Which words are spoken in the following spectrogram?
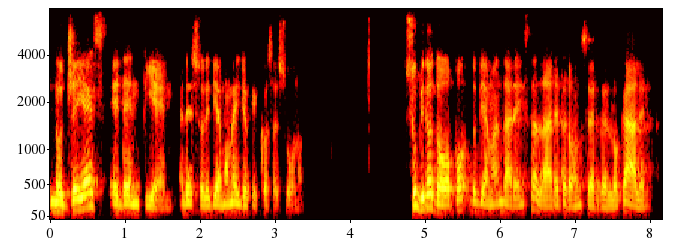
Node.js ed NPM. Adesso vediamo meglio che cosa sono. Subito dopo dobbiamo andare a installare però un server locale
